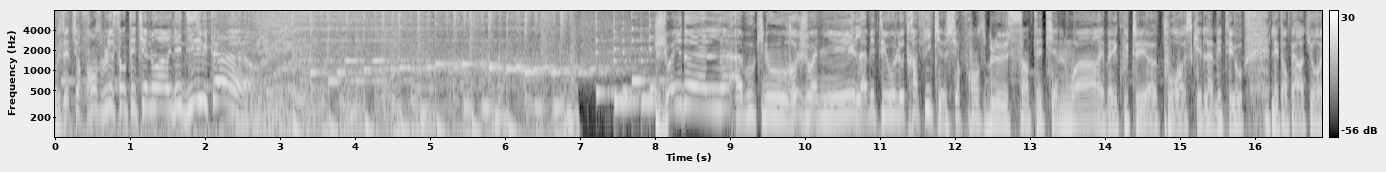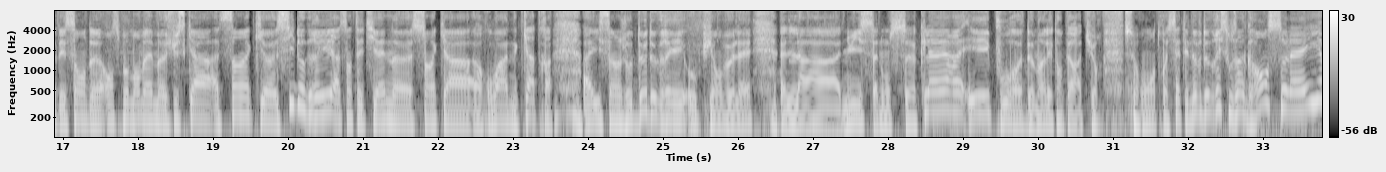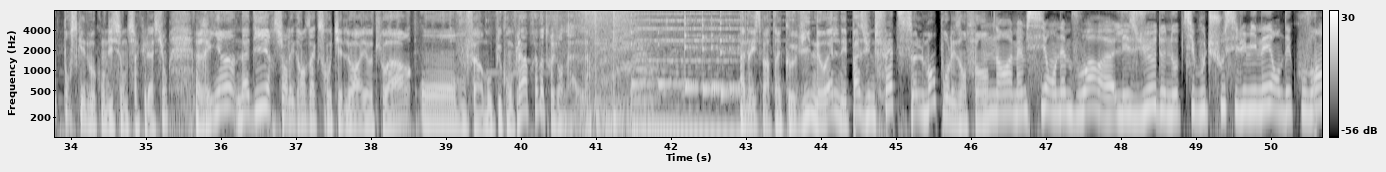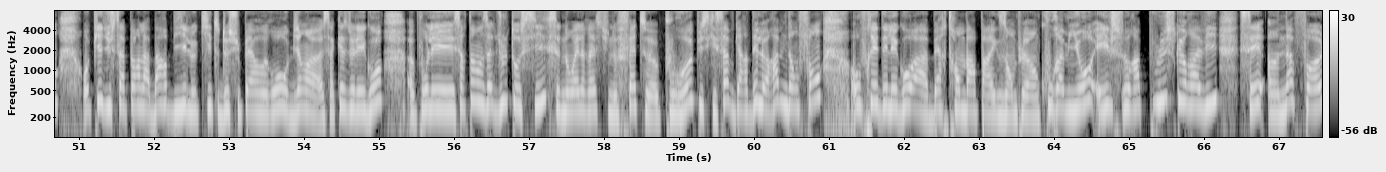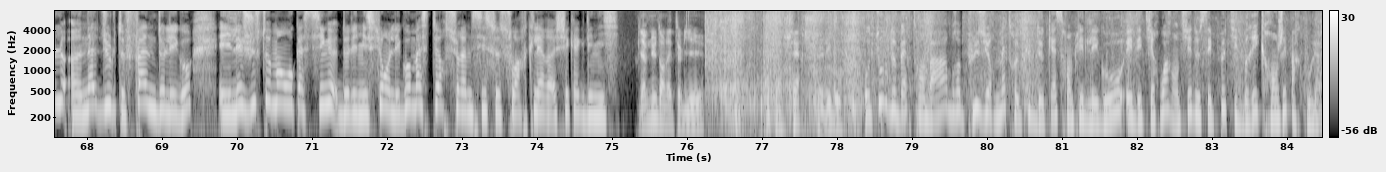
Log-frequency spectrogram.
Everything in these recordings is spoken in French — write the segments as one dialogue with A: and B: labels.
A: Vous êtes sur France Bleu Saint-Étienne-Noir, il est 18h. À vous qui nous rejoignez. La météo, le trafic sur France Bleu Saint-Étienne-Loire. Et eh ben écoutez, euh, pour ce qui est de la météo, les températures redescendent en ce moment même jusqu'à 5, 6 degrés à Saint-Étienne, 5 à Rouen, 4 à Issingeau, 2 degrés au Puy-en-Velay. La nuit s'annonce claire et pour demain, les températures seront entre 7 et 9 degrés sous un grand soleil. Pour ce qui est de vos conditions de circulation, rien à dire sur les grands axes routiers de Loire et Haute-Loire. Vous fait un mot plus complet après votre journal. Anaïs Martin-Covy, Noël n'est pas une fête seulement pour les enfants.
B: Non, même si on aime voir euh, les yeux de nos petits bouts de chou s'illuminer en découvrant au pied du sapin la Barbie, le kit de super-héros ou bien euh, sa caisse de Lego. Euh, pour les certains adultes aussi, ce Noël reste une fête pour eux puisqu'ils savent garder leur âme d'enfant. Offrez des Lego à Bertrand Bar par exemple, un Couramio et il sera plus que ravi. C'est un affol, un adulte fan de Lego et il est justement au casting de l'émission Lego Master sur M6 ce soir, Claire Caglini.
C: Bienvenue dans l'atelier. On cherche Lego.
D: Autour de Bertrand Barbre, plusieurs mètres cubes de caisses remplies de Lego et des tiroirs entiers de ces petites briques rangées par couleur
